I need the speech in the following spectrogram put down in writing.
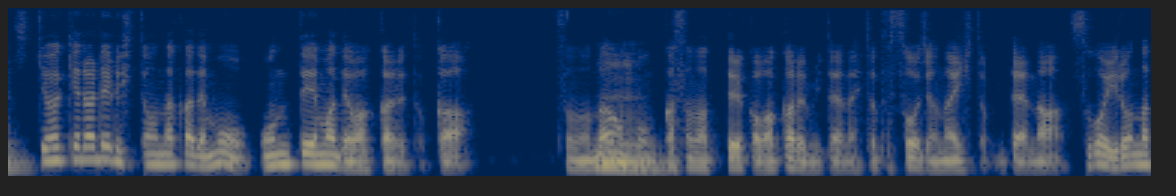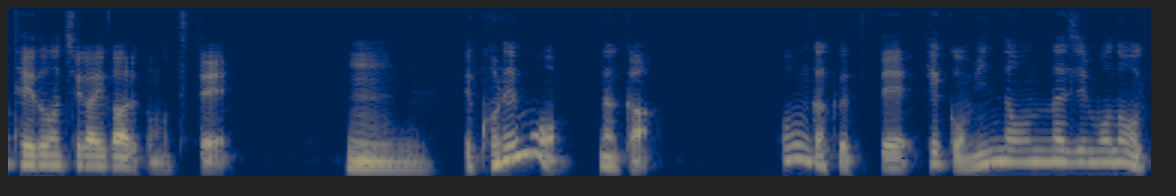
聞き分けられる人の中でも音程まで分かるとかその何本重なってるか分かるみたいな人とそうじゃない人みたいなすごいいろんな程度の違いがあると思っててうん。でこれもなんか音楽って結構みんな同じものを聴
